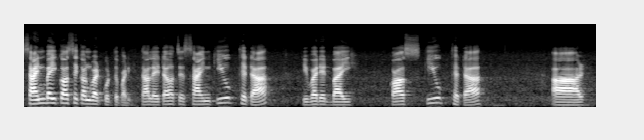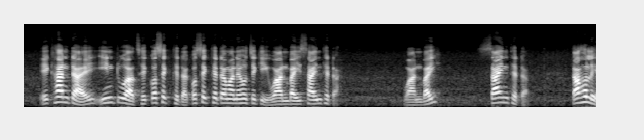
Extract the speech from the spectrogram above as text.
সাইন বাই কসে কনভার্ট করতে পারি। তাহলে এটা হচ্ছে sine cube theta divided by cos cube theta আর এখানটায় ইনটু আছে কোসেক থেটা কোসেক থেটা মানে হচ্ছে কি? One by sine theta one by sine theta তাহলে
